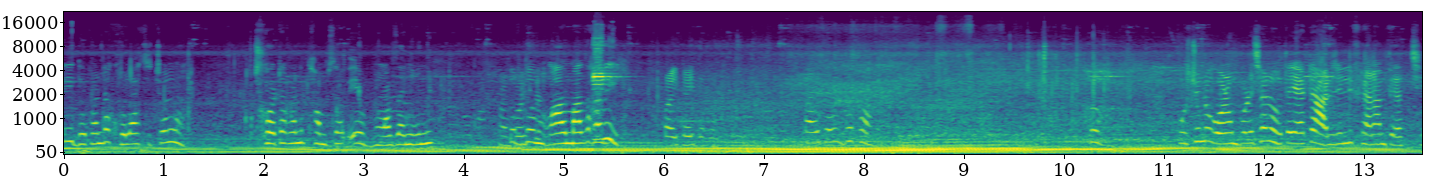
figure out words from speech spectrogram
এই দোকানটা খোলা আছে চল না। ছ টাকানি থামস আপ এ মজা নিয়ে নি। তোর তো খাবি? পাইকারি দোকান পাইকারি দোকান প্রচণ্ড গরম পড়েছে না তাই একটা আর্জেন্টলি ফ্যান আনতে যাচ্ছি।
